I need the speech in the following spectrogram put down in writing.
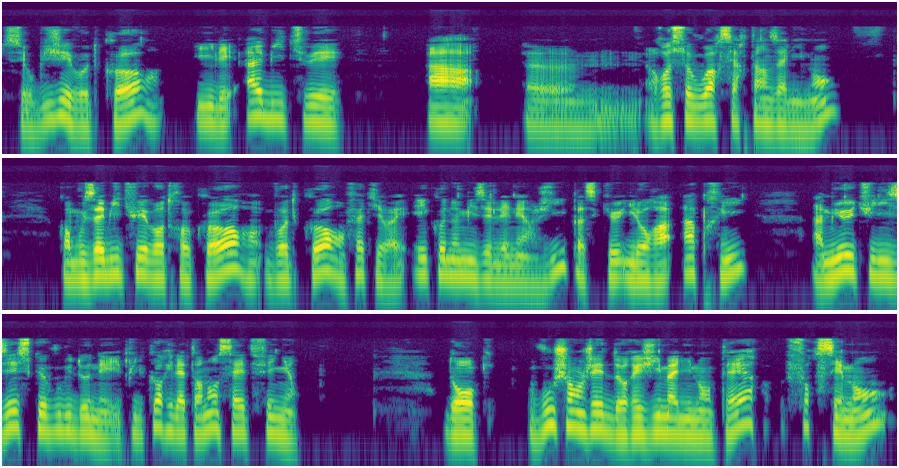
C'est obligé, votre corps, il est habitué à euh, recevoir certains aliments. Quand vous habituez votre corps, votre corps, en fait, il va économiser de l'énergie parce qu'il aura appris à mieux utiliser ce que vous lui donnez. Et puis le corps, il a tendance à être feignant. Donc, vous changez de régime alimentaire, forcément,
